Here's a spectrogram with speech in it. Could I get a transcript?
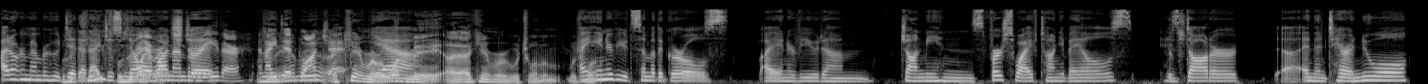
I don't remember who did it it. I just Was know I I never watched remember it. either, and Was I did Andrea? watch it. I can't remember. Yeah. It wasn't me. I, I can't remember which one. of them- Which I one. interviewed some of the girls. I interviewed um, John Meehan's first wife, Tanya Bales, his daughter, uh, and then Terra Newell,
